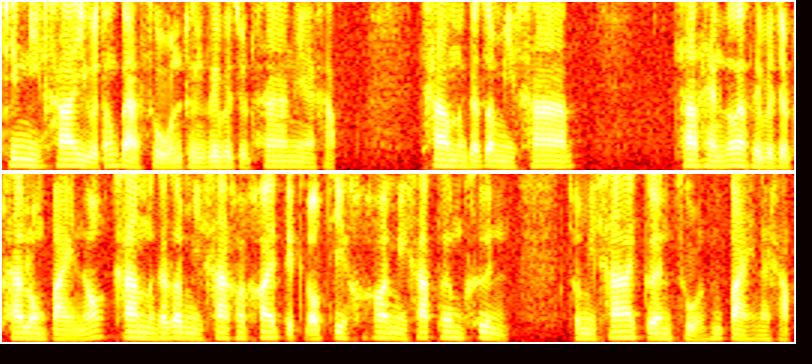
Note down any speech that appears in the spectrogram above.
ที่มีค่าอยู่ตั้งแต่ 0 ถึง 11.5 เนี่ยครับ ค่ามันก็จะมีค่า ถ้าแทนตั้งแต่ 11.5 ลงไปเนาะ ค่ามันก็จะมีค่าค่อยๆ ติดลบที่ค่อยๆ มีค่าเพิ่มขึ้น จนมีค่าเกิน 0 ขึ้นไปนะครับ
